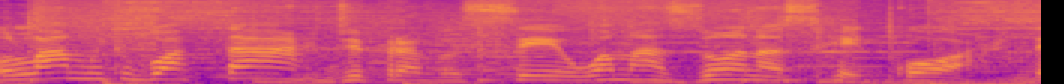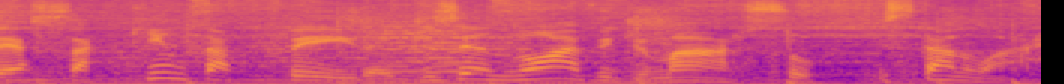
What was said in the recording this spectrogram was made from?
Olá, muito boa tarde para você. O Amazonas Record desta quinta-feira, 19 de março, está no ar.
